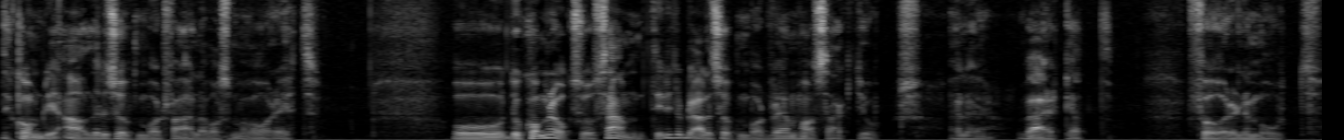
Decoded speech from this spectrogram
Det kommer bli alldeles uppenbart för alla vad som har varit. Och då kommer det också samtidigt att bli alldeles uppenbart vem har sagt, gjort eller verkat för eller emot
